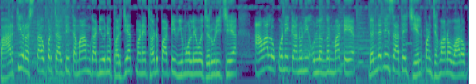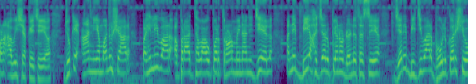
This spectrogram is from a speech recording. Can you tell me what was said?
ભારતીય રસ્તા ઉપર ચાલતી તમામ ગાડીઓને ફરજિયાતપણે થર્ડ પાર્ટી વીમો લેવો જરૂરી છે. આવા લોકોને કાનૂની ઉલ્લંઘન માટે દંડની સાથે જેલ પણ જવાનો વારો પણ આવી શકે છે. જોકે આ નિયમ અનુસાર પહેલીવાર અપરાધ થવા ઉપર ત્રણ મહિનાની જેલ અને બે હજાર રૂપિયાનો દંડ થશે. જ્યારે બીજી વાર ભૂલ કરશો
